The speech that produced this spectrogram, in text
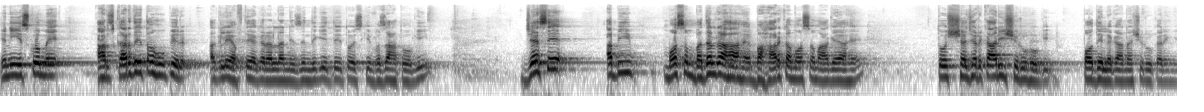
یعنی اس کو میں عرض کر دیتا ہوں، پھر اگلے ہفتے اگر اللہ نے زندگی دی تو اس کی وضاحت ہوگی۔ جیسے ابھی موسم بدل رہا ہے، بہار کا موسم آ گیا ہے، تو شجرکاری شروع ہوگی، پودے لگانا شروع کریں گے۔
